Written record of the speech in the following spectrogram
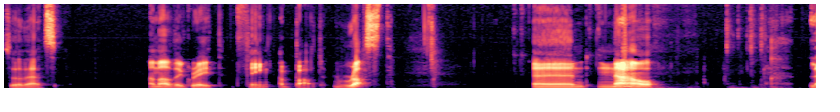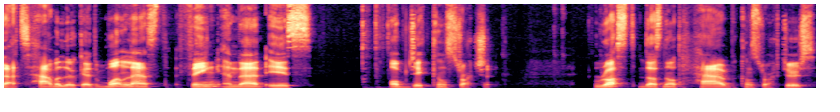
So that's another great thing about Rust. And now let's have a look at one last thing, and that is object construction. Rust does not have constructors,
